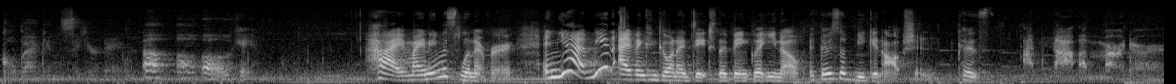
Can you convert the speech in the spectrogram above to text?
go back and say your name. Oh, okay. Hi, my name is Lennifer. And yeah, me and Ivan can go on a date to the banquet, you know, if there's a vegan option. Because I'm not a murderer.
